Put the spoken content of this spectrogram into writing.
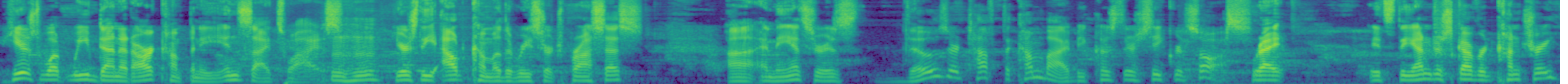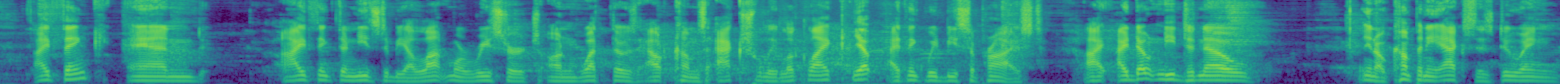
here's what we've done at our company, insights wise. Here's the outcome of the research process. Uh, and the answer is those are tough to come by because they're secret sauce Right. it's the undiscovered country, I think, and I think there needs to be a lot more research on what those outcomes actually look like. Yep. I think we'd be surprised. I, I don't need to know, you know, company X is doing,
